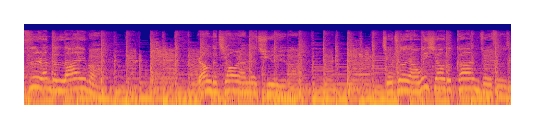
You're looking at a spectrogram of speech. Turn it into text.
自然的来吧，让它悄然的去吧，就这样微笑的看着自己，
